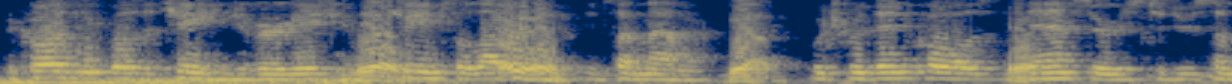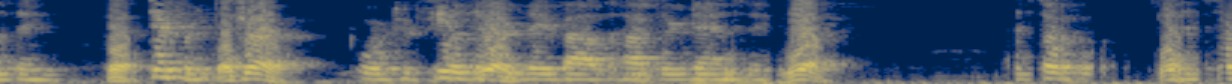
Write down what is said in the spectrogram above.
because it was a change, a variation, would change the lighting Oh, yeah. in some manner, yeah, which would then cause the Yeah. dancers to do something yeah. different. That's right. Or to feel differently about how they're dancing, Yeah, and so forth. Yeah. And so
